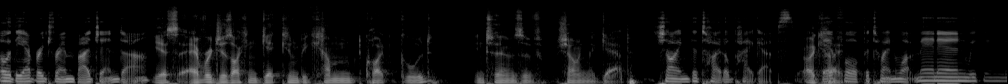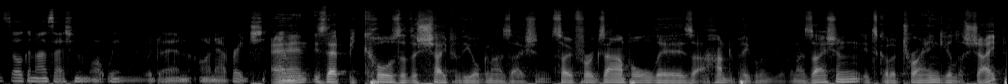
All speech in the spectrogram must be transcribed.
or the average REM by gender, Yes, averages I can get can become quite good in terms of showing the gap. showing the total pay gaps. Yeah, Okay. Therefore, between what men earn within this organisation and what women would earn on average. And is that because of the shape of the organisation? So, for example, there's 100 people in the organisation, it's got a triangular shape.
